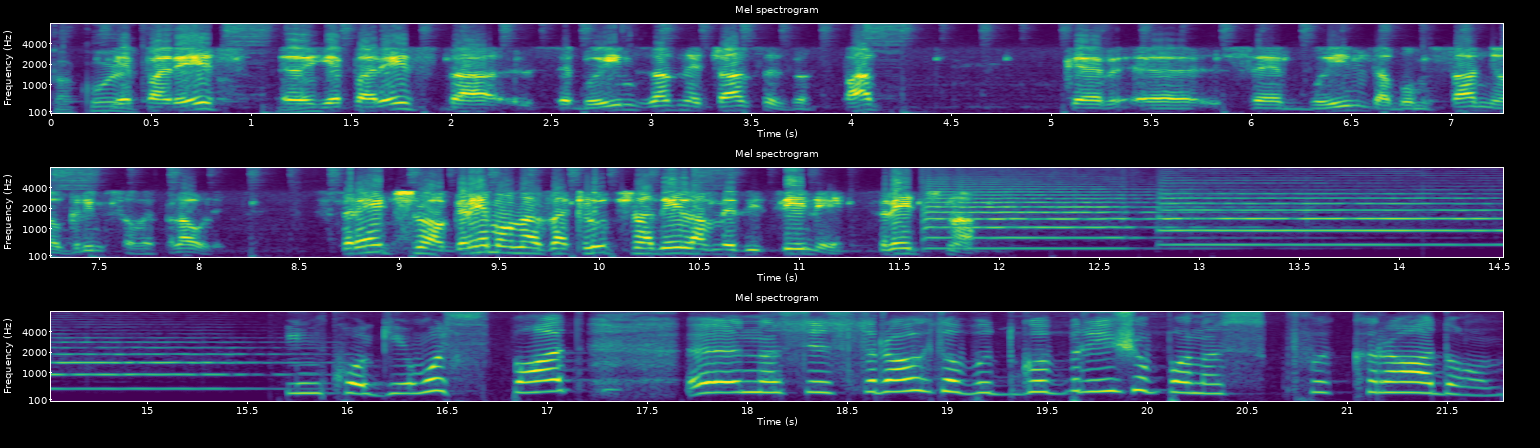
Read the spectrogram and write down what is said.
Tako Je pa res, eh, je pa res da se bojim zadnje čase za spat, ker eh, se bojim, da bom sanjal Grimsove pravljice. Srečno, gremo na zaključna dela v medicini. Srečno. In ko gremo spat, eh, nas je strah, da bo kdo prišel pa nas kradom.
